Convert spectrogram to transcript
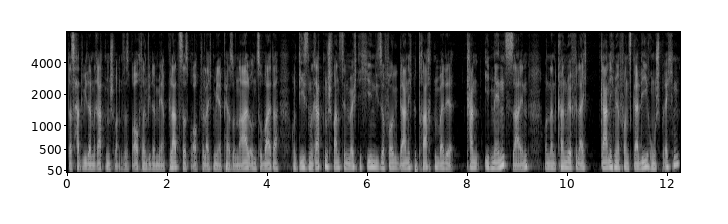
das hat wieder einen Rattenschwanz, das braucht dann wieder mehr Platz, das braucht vielleicht mehr Personal und so weiter. Und diesen Rattenschwanz, den möchte ich hier in dieser Folge gar nicht betrachten, weil der kann immens sein und dann können wir vielleicht gar nicht mehr von Skalierung sprechen,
